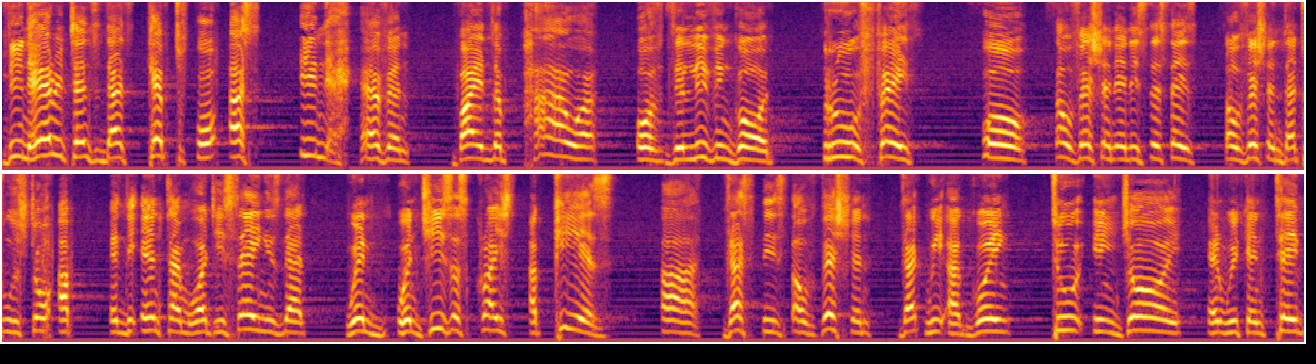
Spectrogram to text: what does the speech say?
The inheritance that's kept for us in heaven by the power of the living God through faith for salvation. And it says salvation that will show up at the end time. What he's saying is that when, when Jesus Christ appears, uh, that's the salvation that we are going to enjoy and we can take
